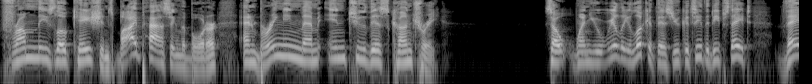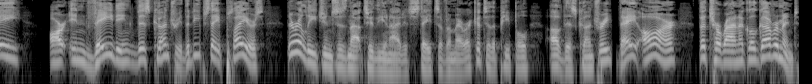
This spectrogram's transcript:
from these locations, bypassing the border and bringing them into this country. So when you really look at this, you can see the deep state, they are invading this country. The deep state players, their allegiance is not to the United States of America, to the people of this country. They are the tyrannical government.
